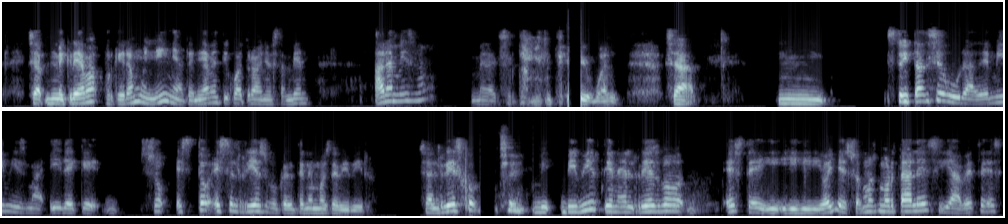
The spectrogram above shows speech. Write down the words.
O sea, me creaba, porque era muy niña, tenía 24 años también. Ahora mismo me da exactamente igual. O sea, mm, estoy tan segura de mí misma y de que esto es el riesgo que tenemos de vivir. O sea, el riesgo, vivir tiene el riesgo este y, oye, somos mortales y a veces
